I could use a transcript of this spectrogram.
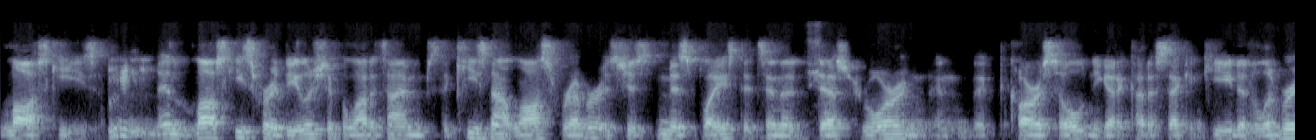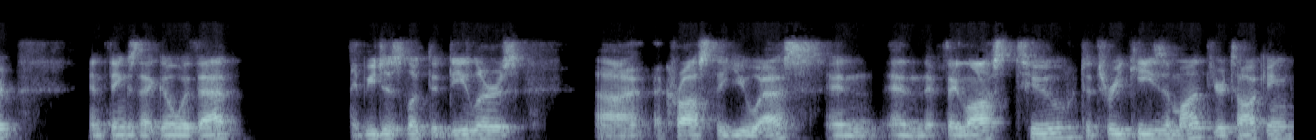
lost keys. and lost keys for a dealership, a lot of times the key's not lost forever. It's just misplaced. It's in a desk drawer and, and the car is sold and you got to cut a second key to deliver it and things that go with that. If you just looked at dealers uh, across the US and, and if they lost two to three keys a month, you're talking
